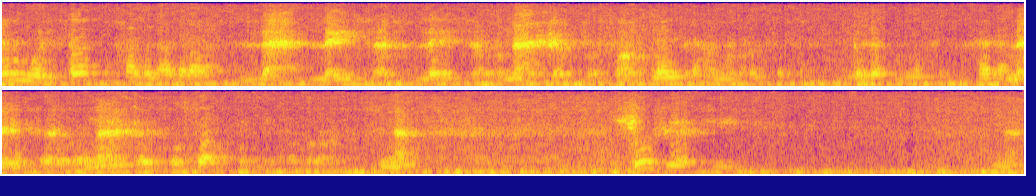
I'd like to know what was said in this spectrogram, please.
أم ملتصقة بالأضراس؟ لا ليس ليس هناك التصاق ليس هناك التصاق ليس هناك التصاق بالأدراس نعم. شوف يا سيدي. نعم.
